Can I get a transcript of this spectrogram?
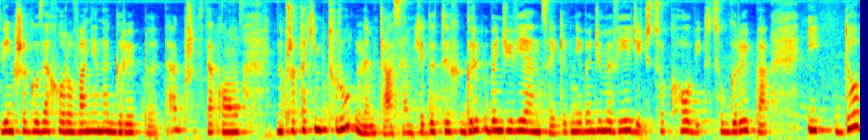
większego zachorowania na grypy, tak? przed, taką, no przed takim trudnym czasem, kiedy tych gryp będzie więcej, kiedy nie będziemy wiedzieć, co COVID, co grypa. I do,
